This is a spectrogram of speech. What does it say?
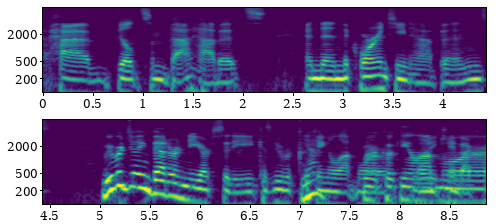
have built some bad habits and then the quarantine happened we were doing better in new york city because we were Yeah, cooking a lot more we were cooking a lot we came back more.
